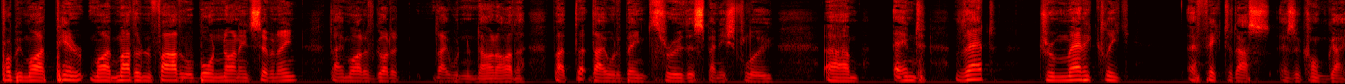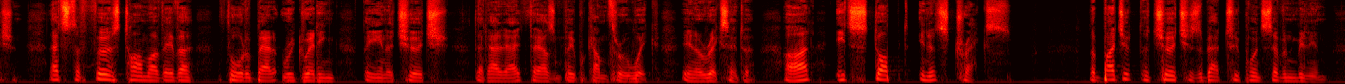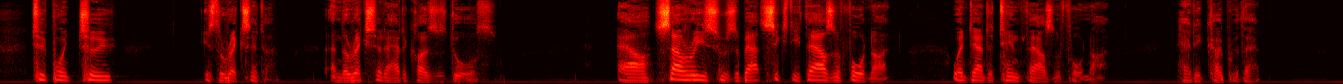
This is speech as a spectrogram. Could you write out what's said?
probably my parent, my mother and father were born in 1917. They might have got it. They wouldn't have known either, but they would have been through the Spanish flu, um, and that dramatically affected us as a congregation. That's the first time I've ever thought about it, regretting being in a church that had 8,000 people come through a week in a rec centre. All right, it stopped in its tracks. The budget of the church is about 2.7 million. 2.2 is the rec centre, and the rec centre had to close its doors. Our salaries was about 60,000 a fortnight, went down to 10,000 a fortnight. How do you cope with that?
